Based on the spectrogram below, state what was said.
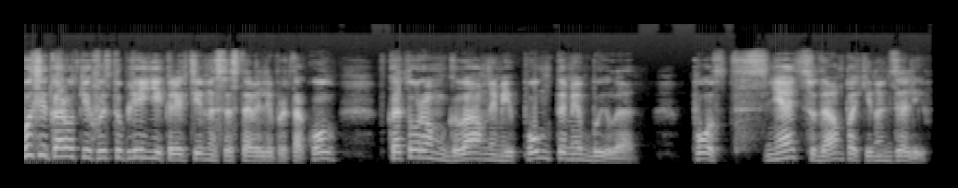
После коротких выступлений коллективно составили протокол, в котором главными пунктами было пост снять, судам покинуть залив.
